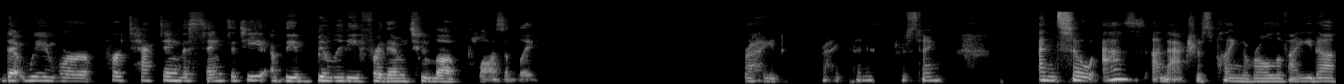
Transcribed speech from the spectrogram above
that we were protecting the sanctity of the ability for them to love plausibly. Right, right. That is interesting. And so, as an actress playing the role of Aida,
